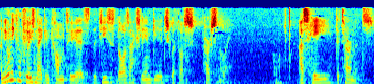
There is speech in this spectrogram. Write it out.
And the only conclusion I can come to is that Jesus does actually engage with us personally, as he determines.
